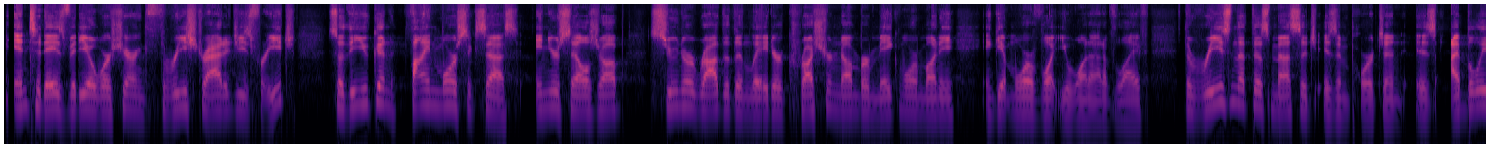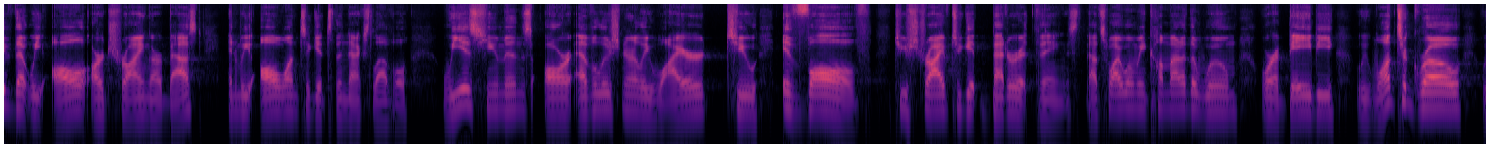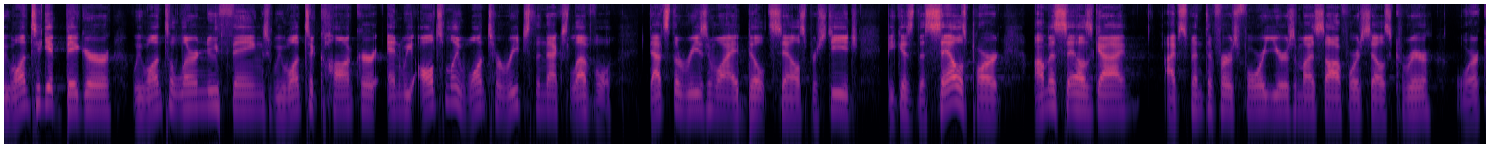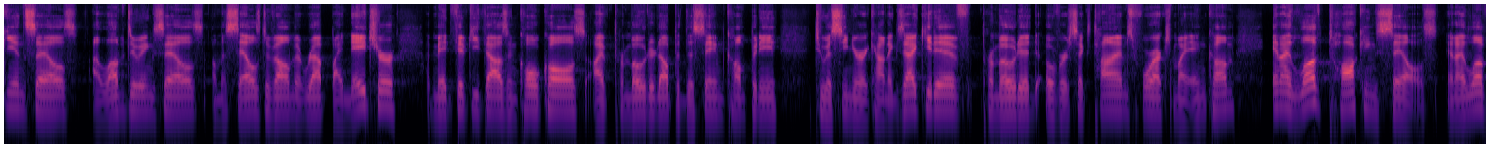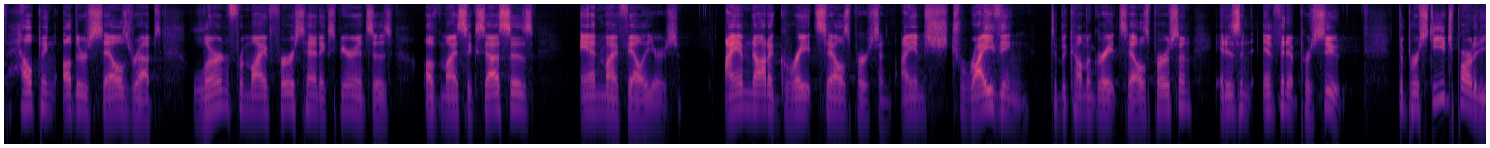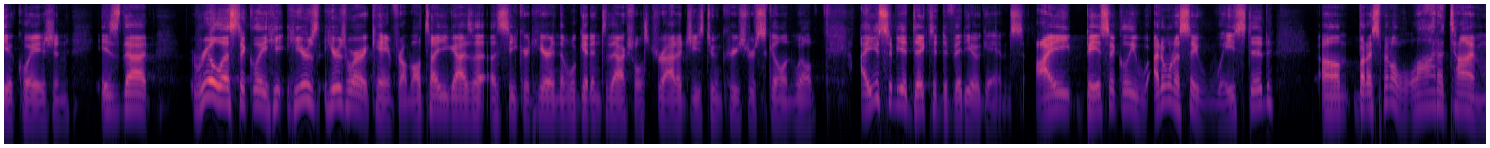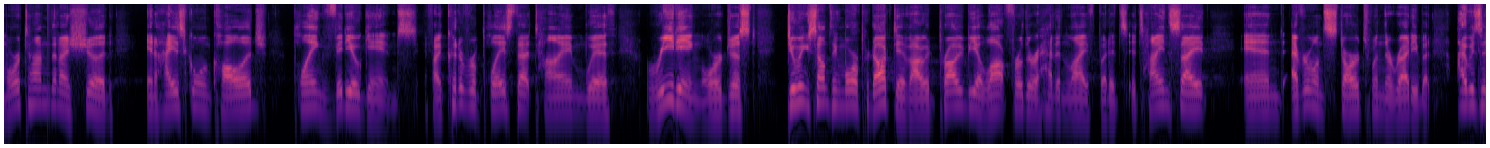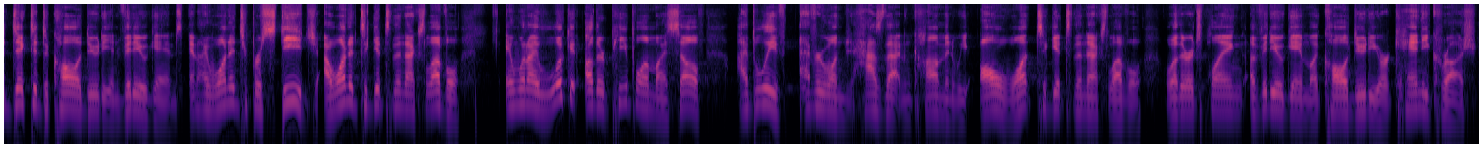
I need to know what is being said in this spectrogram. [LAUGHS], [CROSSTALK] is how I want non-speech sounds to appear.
In today's video, we're sharing three strategies for each so that you can find more success in your sales job sooner rather than later, crush your number, make more money, and get more of what you want out of life. The reason that this message is important is I believe that we all are trying our best and we all want to get to the next level. We as humans are evolutionarily wired to evolve, to strive to get better at things. That's why when we come out of the womb, we're a baby. We want to grow, we want to get bigger, we want to learn new things, we want to conquer, and we ultimately want to reach the next level. That's the reason why I built Sales Prestige because the sales part, I'm a sales guy. I've spent the first four years of my software sales career working in sales. I love doing sales. I'm a sales development rep by nature. I've made 50,000 cold calls. I've promoted up at the same company to a senior account executive, promoted over six times, 4x my income. And I love talking sales and I love helping other sales reps learn from my firsthand experiences of my successes and my failures. I am not a great salesperson. I am striving to become a great salesperson. It is an infinite pursuit. The prestige part of the equation is that realistically, he, here's here's where it came from. I'll tell you guys a, a, secret here, and then we'll get into the actual strategies to increase your skill and will. I used to be addicted to video games. I basically, I don't want to say wasted, um, but I spent a lot of time, more time than I should, in high school and college playing video games. If I could have replaced that time with reading or just doing something more productive, I would probably be a lot further ahead in life. But it's it's hindsight, and everyone starts when they're ready. But I was addicted to Call of Duty and video games, and I wanted to prestige. I wanted to get to the next level. And when I look at other people and myself, I believe everyone has that in common. We all want to get to the next level, whether it's playing a video game like Call of Duty or Candy Crush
